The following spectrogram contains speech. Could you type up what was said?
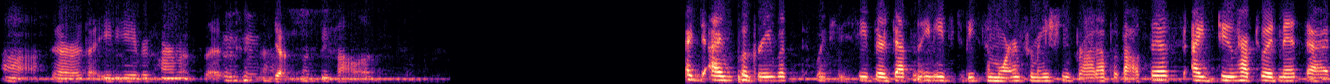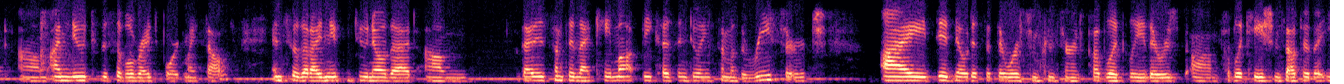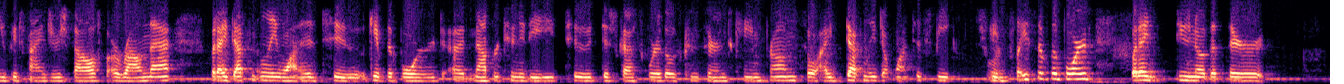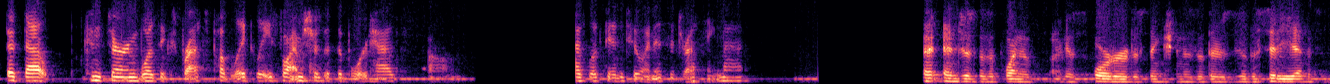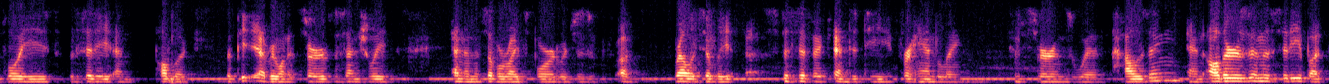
uh, there are the ADA requirements that, Mhm. uh, Yes. must be followed. I, I agree with, with you, Steve. There definitely needs to be some more information brought up about this. I do have to admit that, um, I'm new to the Civil Rights Board myself, and so that I do know that, um, that is something that came up because in doing some of the research, I did notice that there were some concerns publicly. There was, um, publications out there that you could find yourself around that. But I definitely wanted to give the board an opportunity to discuss where those concerns came from. So I definitely don't want to speak in place of the board, but I do know that there, that that concern was expressed publicly. So I'm sure that the board has, um, has looked into and is addressing that. And, and just as a point of, I guess, order or distinction is that there's, you know, the city and its employees, the city and public, the, pe- everyone it serves essentially, and then the Civil Rights Board, which is a relatively specific entity for handling concerns with housing and others in the city, but,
